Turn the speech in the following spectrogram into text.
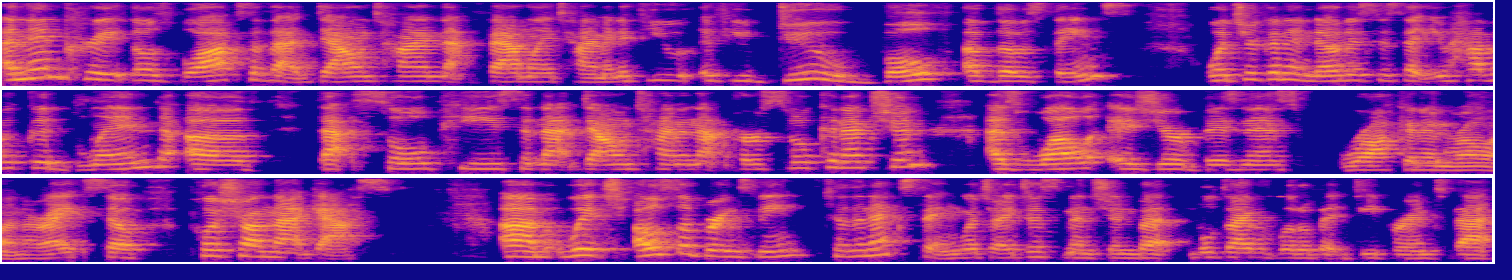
and then create those blocks of that downtime, that family time. And if you if you do both of those things, what you're going to notice is that you have a good blend of that soul piece and that downtime and that personal connection, as well as your business rocking and rolling. All right. So push on that gas. Um, which also brings me to the next thing, which I just mentioned, but we'll dive a little bit deeper into that.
